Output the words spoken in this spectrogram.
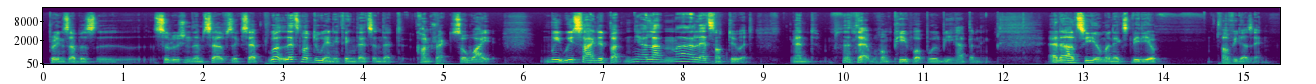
brings up a uh, solution themselves except, well, let's not do anything that's in that contract. So why? We, we signed it, but yeah, nah, let's not do it. And that won't be what will be happening. And I'll see you in my next video. Auf Wiedersehen.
